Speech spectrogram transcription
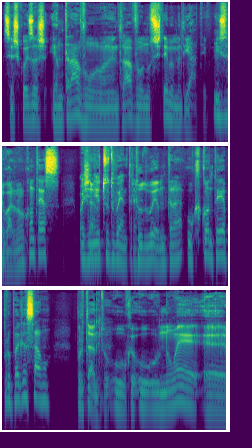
se as coisas entravam ou não entravam no sistema mediático. Uhum. Isso agora não acontece. Hoje em dia tudo entra. Tudo entra. O que conta é a propagação. Portanto, o, o, não é. Eh,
